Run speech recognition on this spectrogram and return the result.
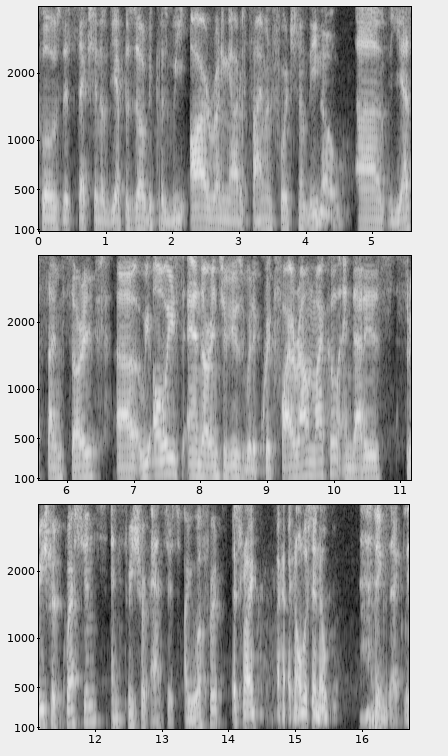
close this section of the episode because we are running out of time, unfortunately. No. Uh, yes, I'm sorry. Uh, we always end our interviews with a quick fire round, Michael, and that is three short questions and three short answers. Are you up for it? That's right. I, I can always say no. exactly.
